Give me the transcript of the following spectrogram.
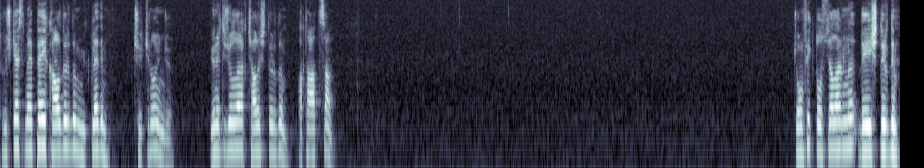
Turuşkers MP'yi kaldırdım, yükledim. Çirkin oyuncu. Yönetici olarak çalıştırdım. Ata atsam. Config dosyalarını değiştirdim.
